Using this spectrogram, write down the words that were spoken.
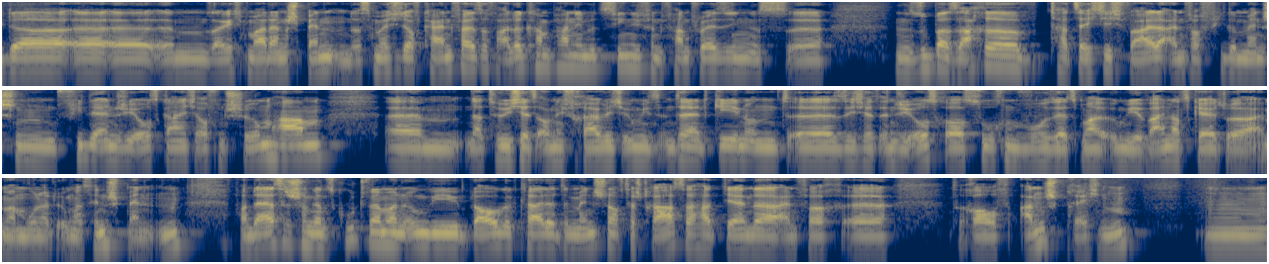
die da, äh, äh, ähm, sage ich mal, dann spenden. Das möchte ich auf keinen Fall auf alle Kampagnen beziehen. Ich finde Fundraising ist äh, eine super Sache, tatsächlich, weil einfach viele Menschen, viele NGOs gar nicht auf dem Schirm haben. Ähm, natürlich jetzt auch nicht freiwillig irgendwie ins Internet gehen und äh, sich jetzt NGOs raussuchen, wo sie jetzt mal irgendwie Weihnachtsgeld oder einmal im Monat irgendwas hinspenden. Von daher ist es schon ganz gut, wenn man irgendwie blau gekleidete Menschen auf der Straße hat, die einen da einfach äh, drauf ansprechen. Mm,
